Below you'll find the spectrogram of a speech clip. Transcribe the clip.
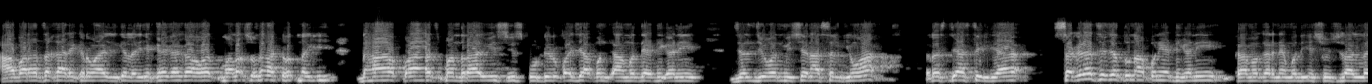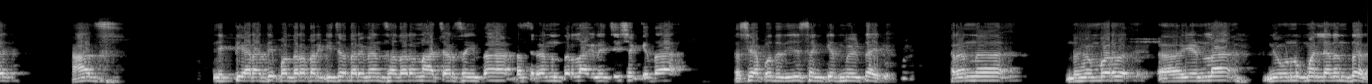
आभाराचा कार्यक्रम आयोजित केला. एका एका गावात मला सुद्धा आठवत नाही. दहा पाच पंधरा वीस वीस कोटी रुपयाची आपण कामं त्या ठिकाणी जलजीवन मिशन असेल किंवा रस्ते असतील या सगळ्याच ह्याच्यातून आपण या ठिकाणी कामं करण्यामध्ये यशस्वी झालेलं आहे. आज एक तेरा ते पंधरा तारखेच्या दरम्यान साधारण आचारसंहिता दसऱ्यानंतर लागण्याची शक्यता तशा पद्धतीचे संकेत मिळत आहेत. कारण नोव्हेंबर एंडला निवडणूक म्हणल्यानंतर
